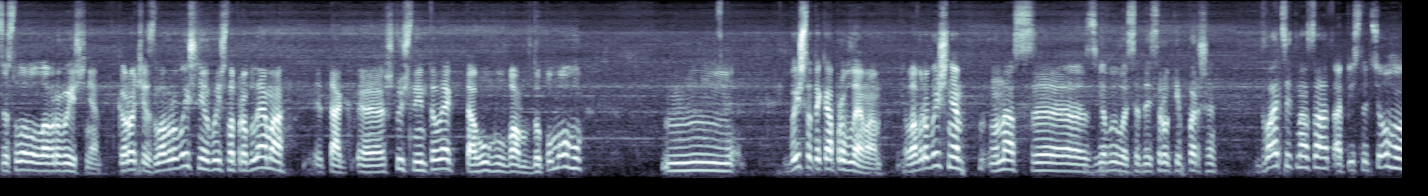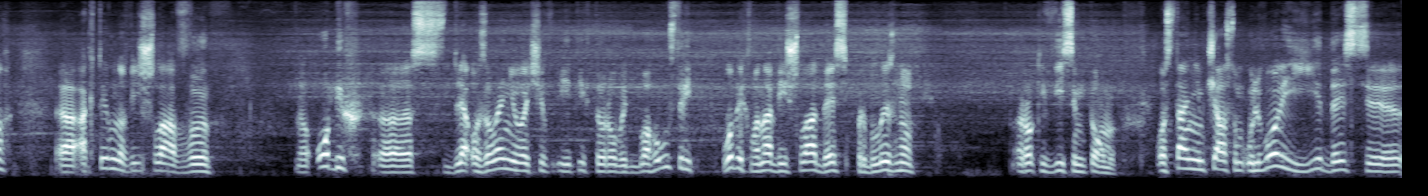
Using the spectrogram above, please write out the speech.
Це слово лавровишня. Коротше, з лавровишнею вийшла проблема. Так, штучний інтелект та Google вам в допомогу. Вийшла така проблема. Лавровишня у нас з'явилася десь років перше 20 назад, а після цього активно війшла в обіг е, для озеленювачів і тих, хто робить благоустрій. В обіг вона війшла десь приблизно років 8 тому. Останнім часом у Львові її десь е,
